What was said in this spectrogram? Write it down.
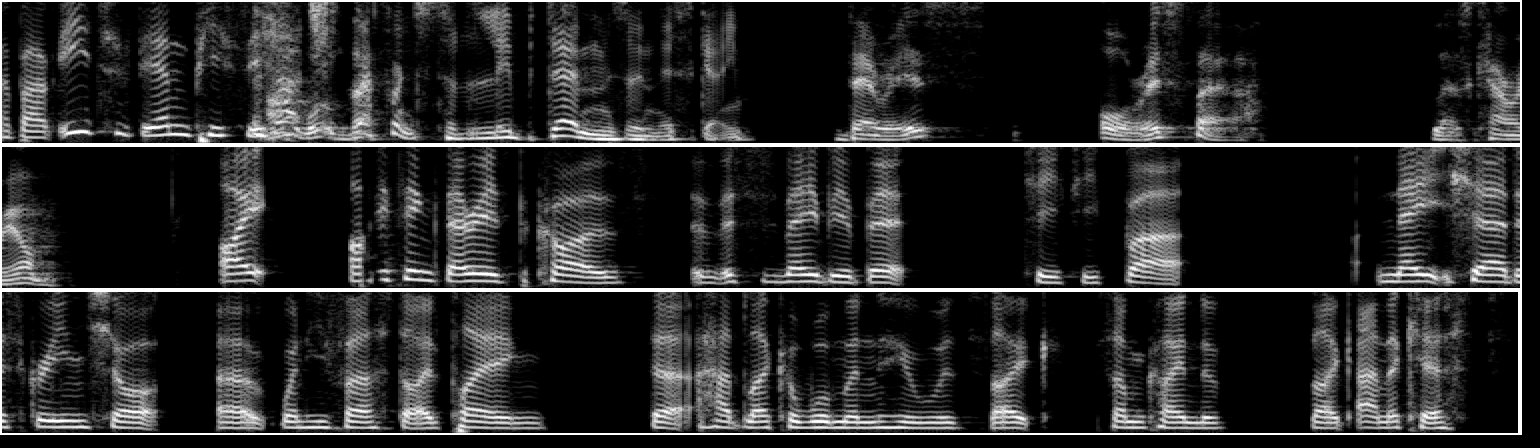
about each of the NPCs. There's Ah, well, actually reference to Lib Dems in this game. There is, or is there? Let's carry on. I I think there is because this is maybe a bit cheaty, but Nate shared a screenshot uh, when he first started playing that had like a woman who was like some kind of like anarchist.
